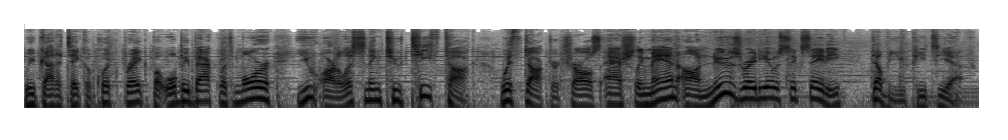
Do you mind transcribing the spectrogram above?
We've got to take a quick break, but we'll be back with more. You are listening to Teeth Talk with Dr. Charles Ashley Mann on News Radio 680 WPTF.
